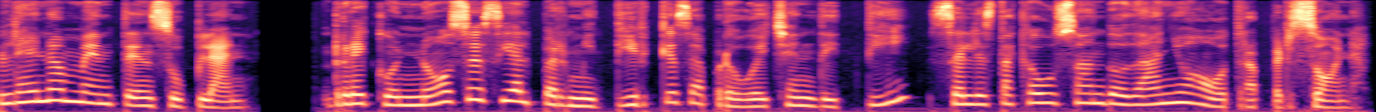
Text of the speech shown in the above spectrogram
plenamente en su plan. Reconoce si al permitir que se aprovechen de ti se le está causando daño a otra persona.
